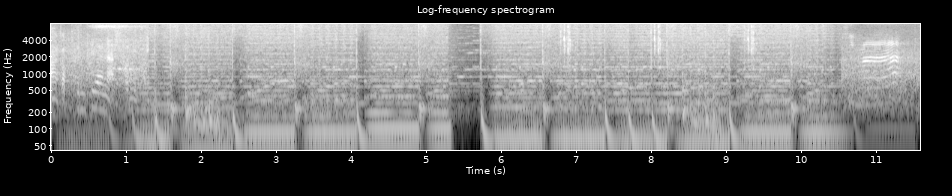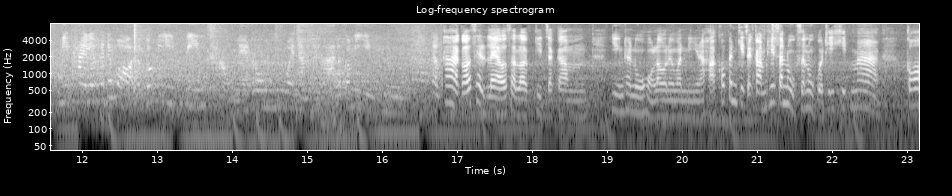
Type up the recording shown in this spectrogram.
มากับเพื่อนๆอะสนุก เสร็จแล้วสำหรับกิจกรรมยิงธนูของเราในวันนี้นะคะ ก็เป็นกิจกรรมที่สนุกสนุกกว่าที่คิดมาก ก็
